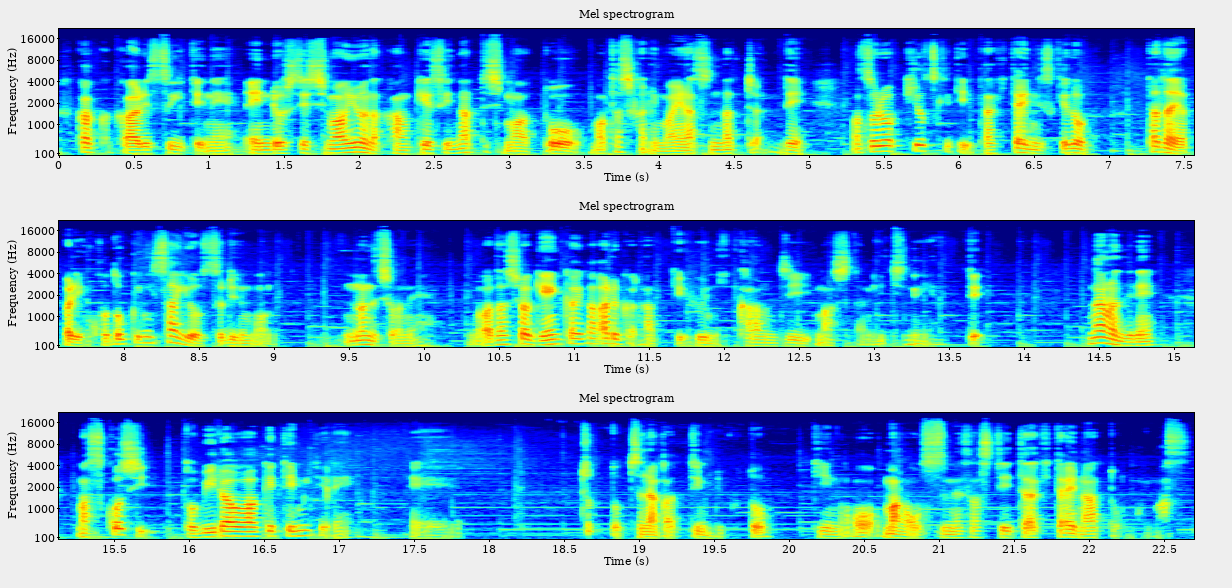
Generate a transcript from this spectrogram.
深く関わりすぎてね、遠慮してしまうような関係性になってしまうと、まあ確かにマイナスになっちゃうんで、まあそれは気をつけていただきたいんですけど、ただやっぱり孤独に作業するのも、なんでしょうね。私は限界があるかなっていう風に感じましたね、1年やって。なのでね、まあ、少し扉を開けてみてね、えー、ちょっと繋がってみることっていうのを、まあ、お勧めさせていただきたいなと思います。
